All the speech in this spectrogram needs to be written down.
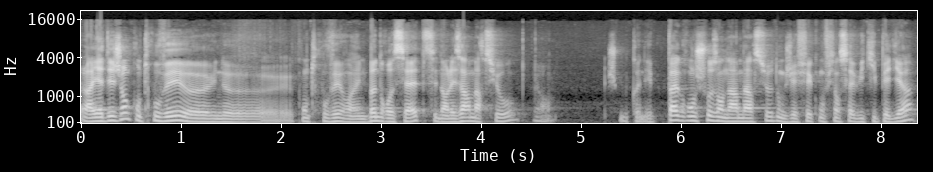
Alors, il y a des gens qui ont trouvé, euh, trouvé une bonne recette, c'est dans les arts martiaux. Je ne connais pas grand-chose en arts martiaux, donc j'ai fait confiance à Wikipédia,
